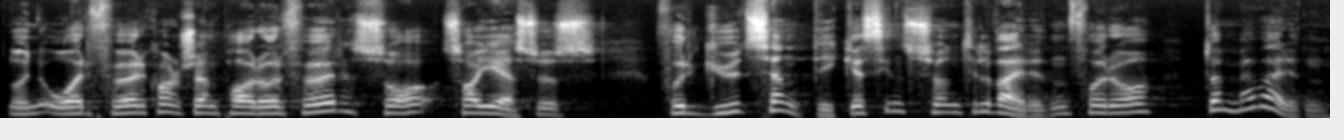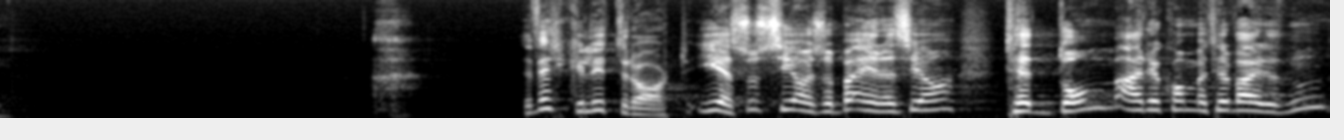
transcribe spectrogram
Noen år før, kanskje en par år før, så sa Jesus, 'For Gud sendte ikke sin sønn til verden for å dømme verden'. Det virker litt rart. Jesus sier altså på ene sida 'Til dom er jeg kommet til verden',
